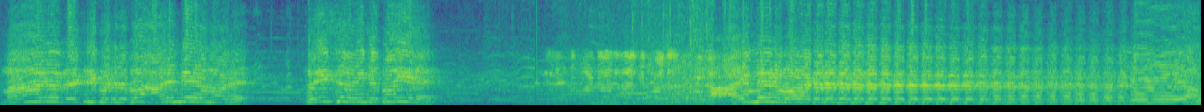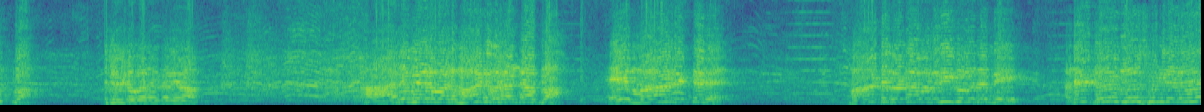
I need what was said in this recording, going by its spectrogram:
மாடு வெற்றி பெற்றதுப்பா அருமையான மாடு பைசா வைங்க பாய அருமையான மாடு அப்பா அருமையான மாடு மாடு ஒரு அண்டாப்பா ஏய் மாடு இட்டது மாட்டு கொண்டாம வெளியே போக தம்பி அண்ணா டோர் க்ளோஸ் பண்ணிடுங்க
